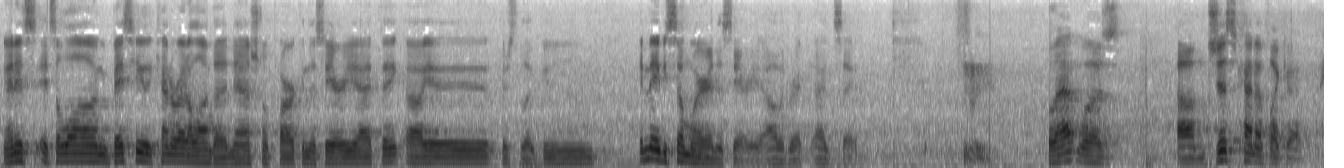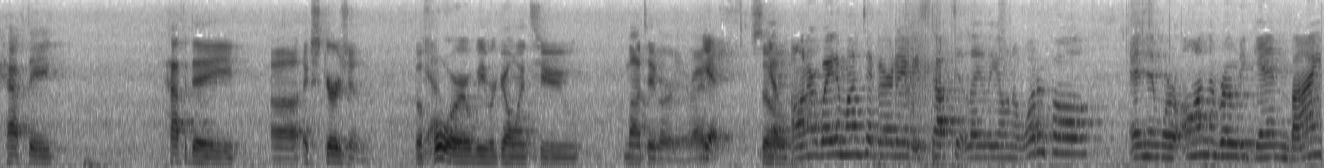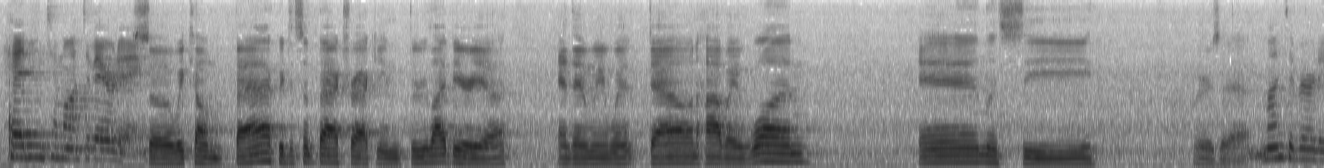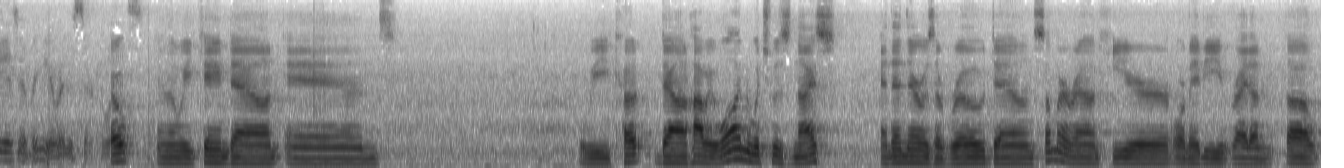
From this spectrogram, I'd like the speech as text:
And it's it's along basically kind of right along the national park in this area. I think. Oh yeah, there's the lagoon. It may be somewhere in this area. I would rec- I'd say. well, that was um, just kind of like a half day, half a day uh, excursion before yeah. we were going to Monteverde, right? Yes. So yep. on our way to Monteverde, we stopped at Le Leona Waterfall and then we're on the road again by heading to Monteverde. So we come back, we did some backtracking through Liberia, and then we went down Highway 1, and let's see, where is it at? Monteverde is over here where the circle oh, is. and then we came down and we cut down Highway 1, which was nice. And then there was a road down somewhere around here, or maybe right on, uh,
